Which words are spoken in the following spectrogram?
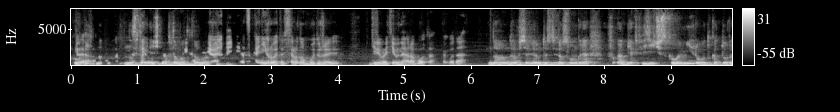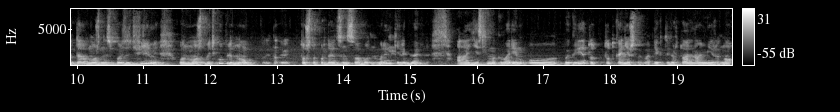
Купить э, настоящий автомат Калашникова. Я отсканирую, это все равно будет уже деривативная работа, как бы, да? Да, да, все верно. То есть, условно говоря, объект физического мира, вот который, да, можно использовать в фильме, он может быть куплен, ну, то, что продается на свободном рынке легально. А если мы говорим о игре, то тут, конечно, в объекты виртуального мира, но,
